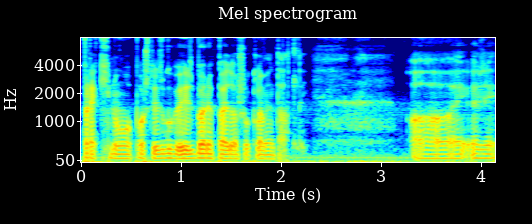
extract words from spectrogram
prekinuo, pošto je izgubio izbore, pa je došao Clement Attlee. Ovaj, kaže,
